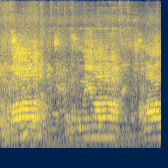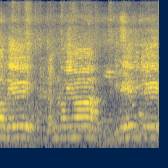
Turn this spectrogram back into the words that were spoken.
ভগবান কুমকুমেন সমালব্ধে। ひでえびて。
